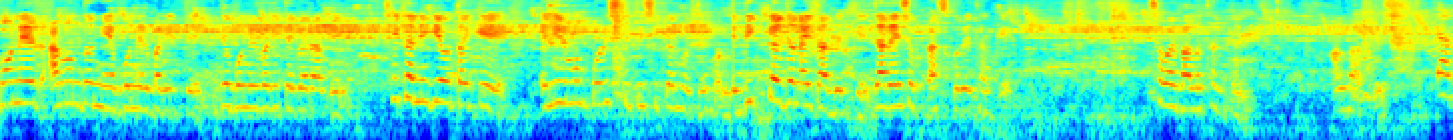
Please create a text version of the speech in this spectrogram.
মনের আনন্দ নিয়ে বোনের বাড়িতে, যে বোনের বাড়িতে বেড়াবে। সেখানে গিয়েও তাকে নির্মম পরিস্থিতি শিকার হতে হবে। ধিক্কার জানাই তাদেরকে, যারা এসব কাজ করে থাকে। সবাই ভালো থাকবেন। আল্লাহ হাফিজ।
